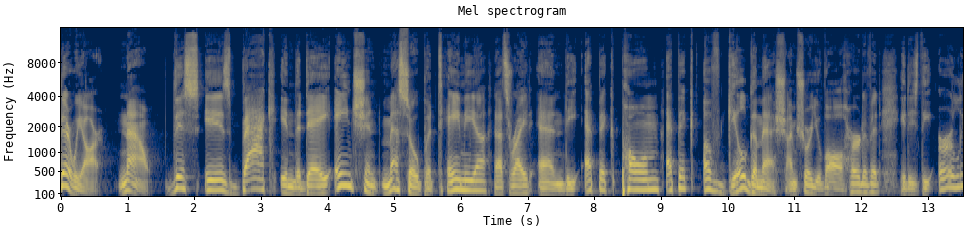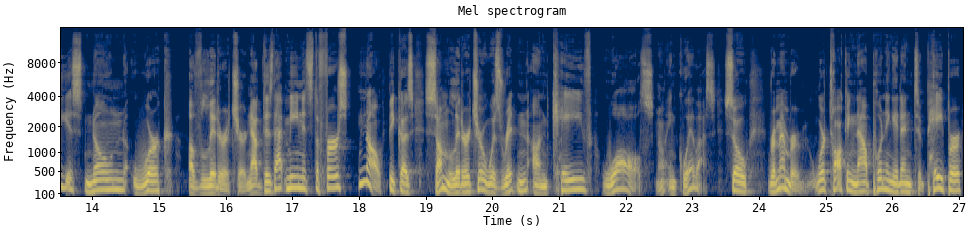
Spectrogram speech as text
There we are. Now, this is back in the day, ancient Mesopotamia. That's right. And the epic poem, Epic of Gilgamesh. I'm sure you've all heard of it. It is the earliest known work of literature. Now, does that mean it's the first? No, because some literature was written on cave walls, no, in cuevas. So remember, we're talking now putting it into paper,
